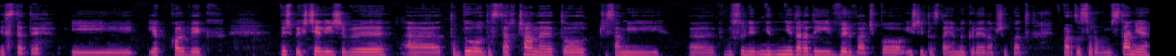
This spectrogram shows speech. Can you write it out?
niestety. I jakkolwiek byśmy chcieli, żeby to było dostarczane, to czasami E, po prostu nie, nie, nie da rady jej wyrwać, bo jeśli dostajemy grę na przykład w bardzo surowym stanie,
